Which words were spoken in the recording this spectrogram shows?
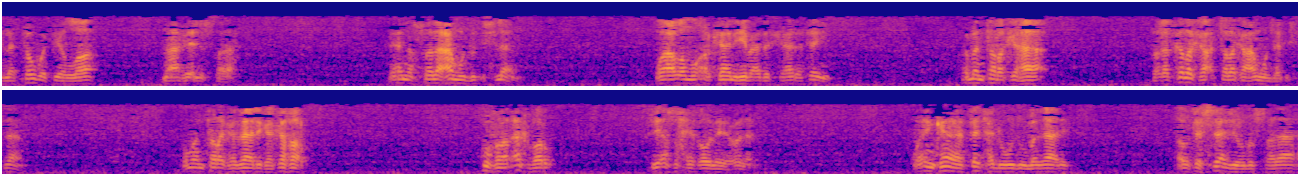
إلى التوبة إلى الله مع فعل الصلاة. لأن الصلاة عمود الإسلام وأعظم أركانه بعد الشهادتين. فمن تركها فقد ترك ترك عمود الإسلام. ومن ترك ذلك كفر. كفرا أكبر في أصح قولي العلماء. وإن كانت تجحد وجوب ذلك أو تستهزئ بالصلاة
